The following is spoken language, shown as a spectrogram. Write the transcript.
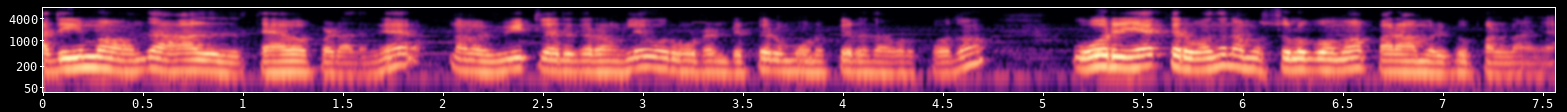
அதிகமாக வந்து ஆள் தேவைப்படாதுங்க. நம்ம வீட்டில் இருக்கிறவங்களே ஒரு ரெண்டு பேர் மூணு பேர் இருந்தால் கூட போதும். ஒரு ஏக்கர் வந்து நம்ம சுலபமாக பராமரிப்பு பண்ணலாங்க.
